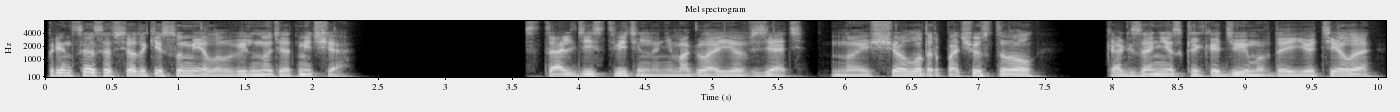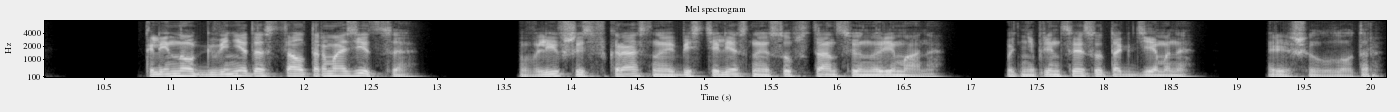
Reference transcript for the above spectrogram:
принцесса все-таки сумела увильнуть от меча. Сталь действительно не могла ее взять, но еще Лотер почувствовал, как за несколько дюймов до ее тела клинок Гвинеда стал тормозиться, влившись в красную бестелесную субстанцию Нуримана. Хоть не принцессу, так демона, решил Лотер.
